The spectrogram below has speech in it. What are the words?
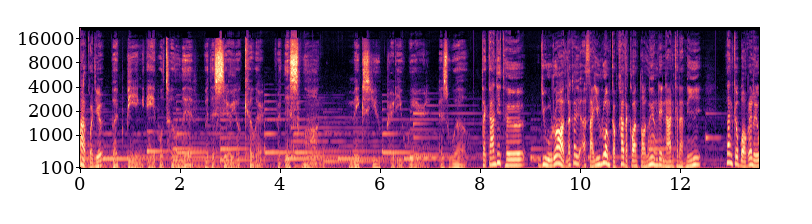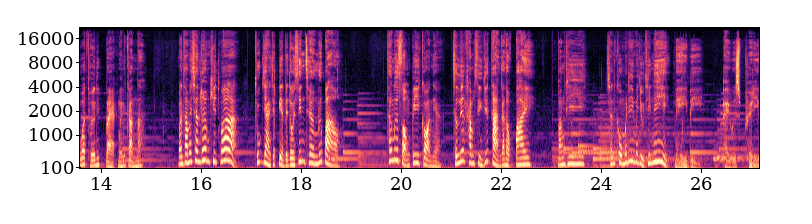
มากกว่าเยอะ But being able to live with a serial killer for this long makes you pretty weird as well. แต่การที่เธออยู่รอดแล้วก็อาศัยอยู่ร่วมกับฆาตกรต่อเนื่องได้นานขนาดนี้ นั่นก็บอกได้เลยว่าเธอนี่แปลกเหมือนกันนะ มันทำให้ฉันเริ่มคิดว่าทุกอย่างจะเปลี่ยนไปโดยสิ้นเชิงหรือเปล่า ถ้าเมื่อสองปีก่อนเนี่ย ฉันเลือกทำสิ่งที่ต่างกันออกไป บางที ฉันคงไม่ได้มาอยู่ที่นี่ Maybe I was pretty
